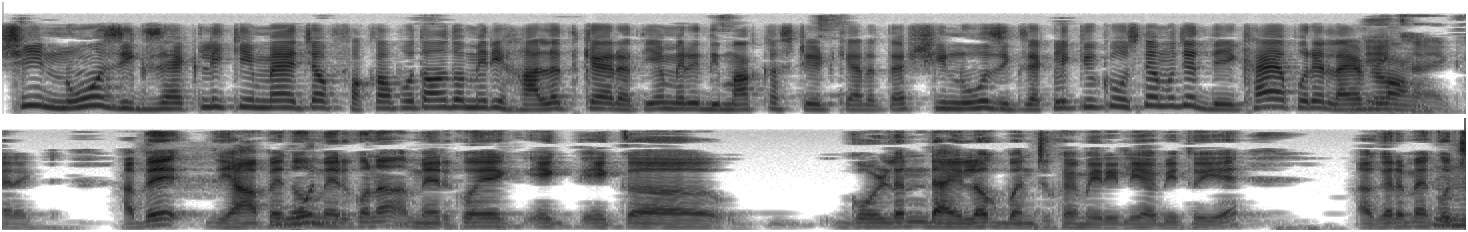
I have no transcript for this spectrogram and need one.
शी नोज़ एग्जैक्टली कि मैं जब फकअप होता हूँ तो मेरी हालत क्या रहती है मेरे दिमाग का स्टेट क्या रहता है शी नोज़ एग्जैक्टली क्योंकि उसने मुझे देखा है पूरे लाइफ लॉन्ग करेक्ट अबे यहाँ पे तो मेरे को ना मेरे को एक एक एक गोल्डन डायलॉग बन चुका है मेरे लिए अभी तो ये। अगर मैं कुछ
